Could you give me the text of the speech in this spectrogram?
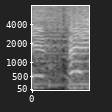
It's fate.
